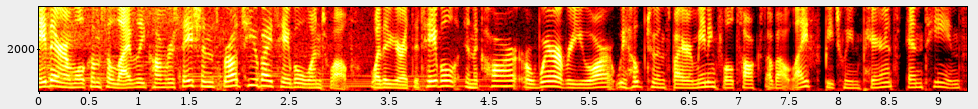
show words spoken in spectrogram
Hey there, and welcome to Lively Conversations brought to you by Table 112. Whether you're at the table, in the car, or wherever you are, we hope to inspire meaningful talks about life between parents and teens.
